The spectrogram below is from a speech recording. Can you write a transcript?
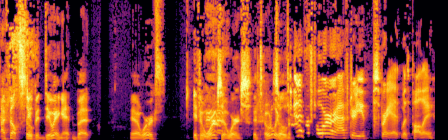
I felt So- stupid doing it, but yeah, it works. If it works, it works. It totally So- works. Do that before or after you spray it with poly.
